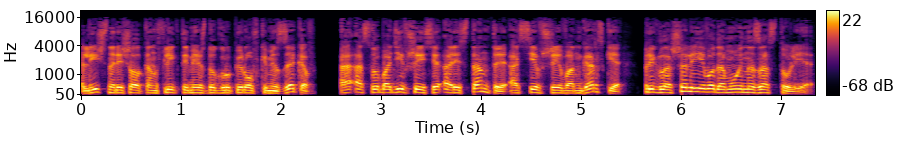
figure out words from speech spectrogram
лично решал конфликты между группировками зэков, а освободившиеся арестанты, осевшие в Ангарске, приглашали его домой на застолье.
